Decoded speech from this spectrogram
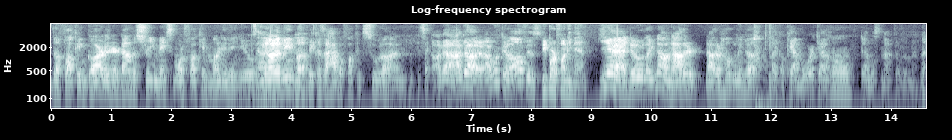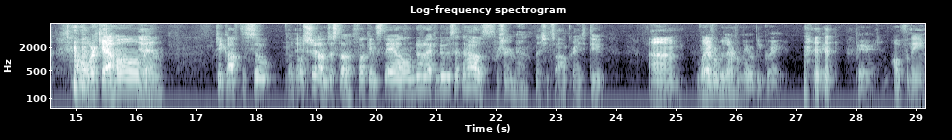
the fucking gardener down the street makes more fucking money than you. Exactly. You know what I mean? Yeah. But because I have a fucking suit on, it's like I got, I got, I work in an office. People are funny, man. Yeah, dude. Like no, now they're now they're humbling up. Like okay, I'm gonna work at home. They almost knocked over the mic. I'm gonna work at home Yeah. and kick off the suit. Like oh shit, I'm just a fucking stay at home dude. I can do this at the house. For sure, man. That shit's all crazy, dude. Um, Whatever we learn from here would be great. Period. Period. hopefully,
